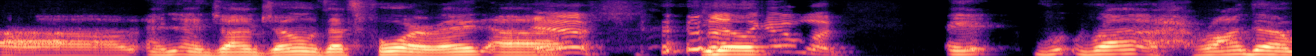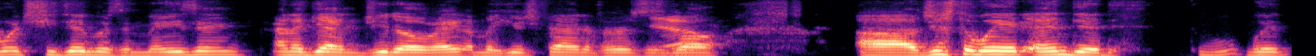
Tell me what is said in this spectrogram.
Uh, and, and Jon Jones. That's four, right? Uh, yeah, that's know, a good one. It, Ronda, what she did was amazing. And again, judo, right? I'm a huge fan of hers yeah. as well. Uh, just the way it ended with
